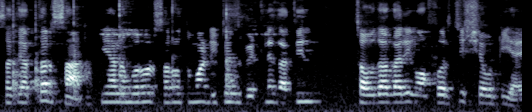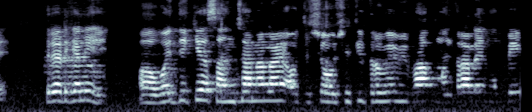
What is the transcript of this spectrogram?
सत्याहत्तर साठ. या नंबरवर सर्व तुम्हाला डिटेल्स भेटले जातील. चौदा तारीख ऑफरची शेवटी आहे. तर या ठिकाणी वैद्यकीय संचालनालय औषधी औषधी द्रव्य विभाग मंत्रालय मुंबई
